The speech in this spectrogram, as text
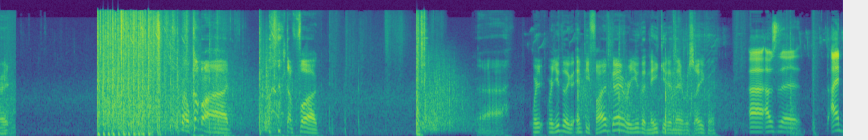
Alright. Bro, come on! What the fuck? Ah. Were, were you the MP5 guy or were you the naked in there recycling? Uh, I was the. I had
